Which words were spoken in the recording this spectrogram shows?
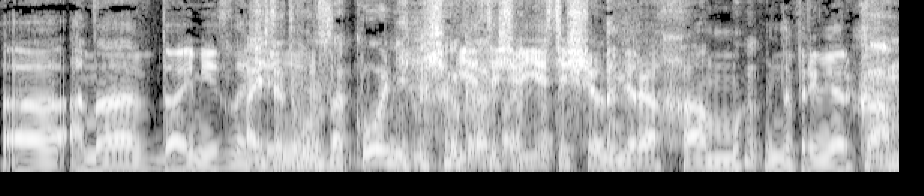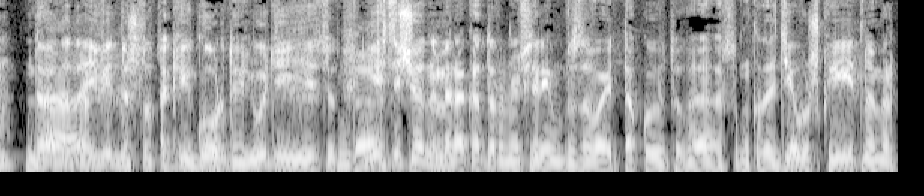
а, она, да, имеет значение. А если это «Вор в законе»? Есть еще, есть еще номера «Хам», например. «Хам», да, да, да, и видно, что такие гордые люди ездят. Есть еще номера, которые мне все время вызывают такую, когда девушка едет номер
